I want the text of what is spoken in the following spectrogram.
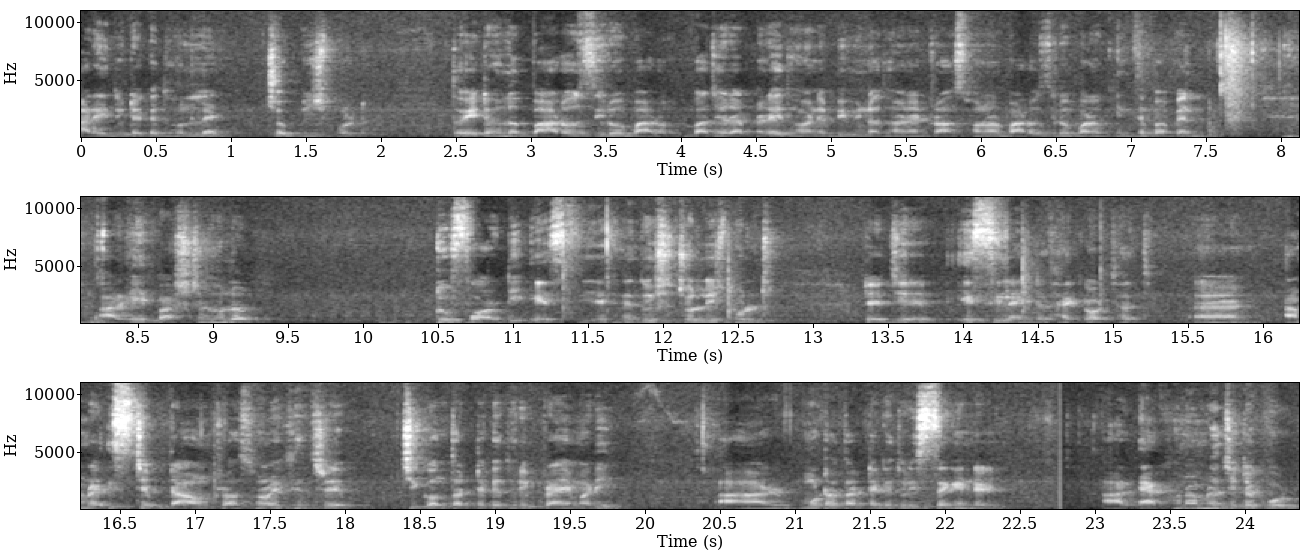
আর এই দুটাকে ধরলে চব্বিশ ভোল্ট তো এটা হলো বারো জিরো বারো। বাজারে আপনার এই ধরনের বিভিন্ন ধরনের ট্রান্সফর্মার বারো জিরো বারো কিনতে পাবেন। আর এই পাশটা হলো টু ফর্টি এসি এখানে দুইশো চল্লিশ ভোল্টের যে এসি লাইনটা থাকে অর্থাৎ আমরা স্টেপ ডাউন ট্রান্সফর্মারের ক্ষেত্রে চিকন তারটাকে ধরি প্রাইমারি আর মোটা তারটাকে ধরি সেকেন্ডারি আর এখন আমরা যেটা করব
